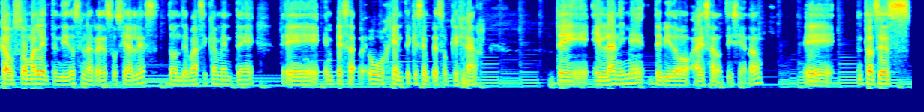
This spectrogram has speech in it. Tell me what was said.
causó malentendidos en las redes sociales, donde básicamente eh, hubo gente que se empezó a quejar de el anime debido a esa noticia, ¿no? Eh, entonces,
